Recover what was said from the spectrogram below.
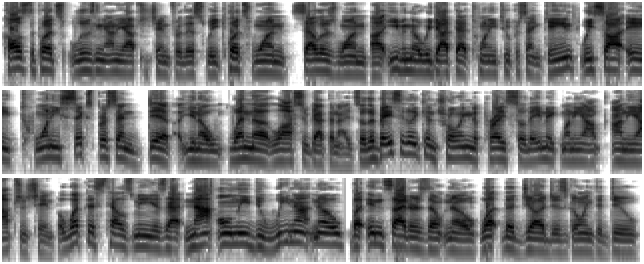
Calls to puts, losing on the option chain for this week. Puts one, sellers one. Uh, even though we got that 22% gain, we saw a 26% dip, you know, when the lawsuit got denied. So they're basically controlling the price so they make money out on the options chain. But what this tells me is that not only do we not know, but insiders don't know what the judge is going to do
